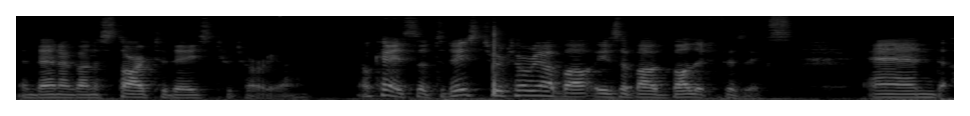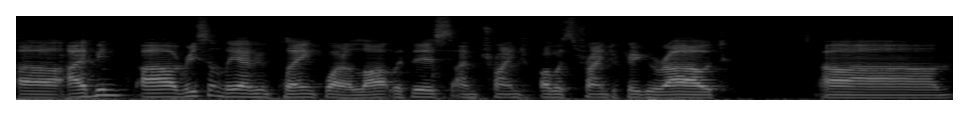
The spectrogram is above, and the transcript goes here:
and then I'm gonna start today's tutorial. Okay, so today's tutorial about is about bullet physics and uh, I've been uh, recently I've been playing quite a lot with this. I'm trying to I was trying to figure out um,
